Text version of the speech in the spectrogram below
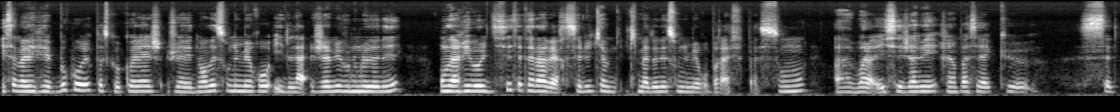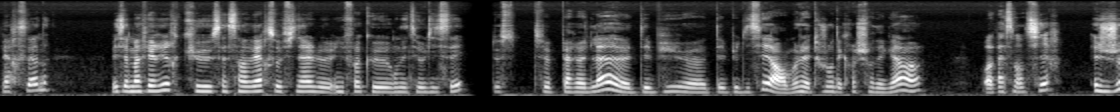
Et ça m'avait fait beaucoup rire parce qu'au collège, je lui avais demandé son numéro, il l'a jamais voulu me le donner. On arrive au lycée, c'était l'inverse. C'est lui qui m'a donné son numéro. Bref, passons. Euh, voilà, il s'est jamais rien passé avec euh, cette personne. Mais ça m'a fait rire que ça s'inverse au final une fois qu'on était au lycée. De cette période-là, euh, début, début lycée, alors moi j'avais toujours des crushs sur des gars, hein. on va pas se mentir. Je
